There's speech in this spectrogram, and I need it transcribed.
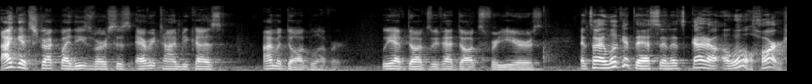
I get struck by these verses every time because I'm a dog lover. We have dogs, we've had dogs for years. And so I look at this and it's kind of a little harsh.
